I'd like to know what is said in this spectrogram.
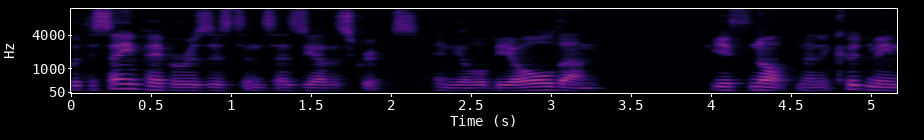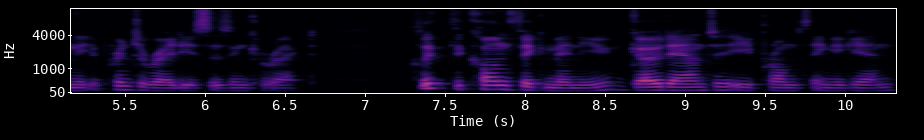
with the same paper resistance as the other scripts, and you'll be all done. If not, then it could mean that your printer radius is incorrect. Click the config menu, go down to EEPROM thing again.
